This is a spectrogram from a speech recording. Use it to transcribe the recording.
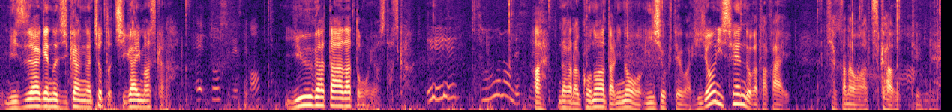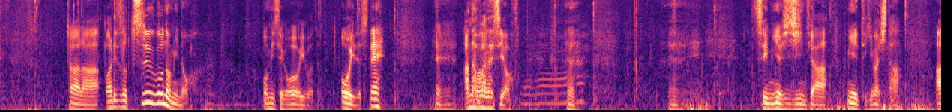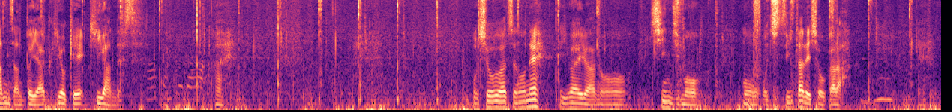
水揚げの時間がちょっと違いますから。えどうしてですか？夕方だと思います確か、えー、そうなんですね。はい、だからこの辺りの飲食店は非常に鮮度が高い魚を扱うっていうんでだから割と通好みのお店が多い多いですね、えー穴場ですよ。ね住吉神社見えてきました。安産と厄除け祈願です、はい、お正月のねいわゆるあの神事ももう落ち着いたでしょうから、ね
